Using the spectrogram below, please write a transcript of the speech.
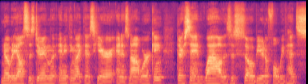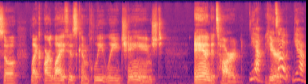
nobody else is doing anything like this here and it's not working." They're saying, "Wow, this is so beautiful. We've had so like our life is completely changed and it's hard." Yeah. Here. Yeah.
